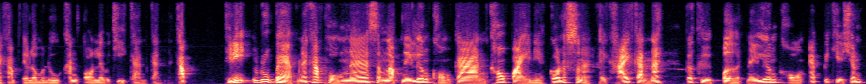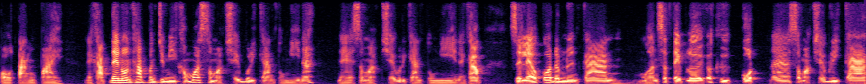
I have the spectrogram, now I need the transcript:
นะครับเดี๋ยวเรามาดูขั้นตอนและวิธีการกันนะครับทีนี้รูปแบบนะครับผมนะสำหรับในเรื่องของการเข้าไปเนี่ยก็ลักษณะคล้ายๆกันนะก็คือเปิดในเรื่องของแอปพลิเคชันเป๋าตังไปนะครับแน่นอนครับมันจะมีคำว่าสมัครใช้บริการตรงนี้นะนะสมัครใช้บริการตรงนี้นะครับ เสร็จแล้วก็ดำเนินการเหมือนสเต็ปเลยก็คือกดนะสมัครใช้บริการ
